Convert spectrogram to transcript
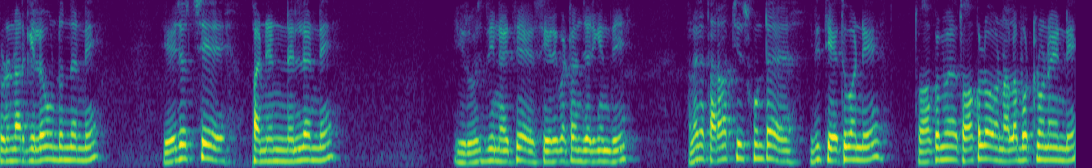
రెండున్నర కిలో ఉంటుందండి. ఏజ్ వచ్చి పన్నెండు నెలలండి. ఈరోజు దీని అయితే సేల్ పెట్టడం జరిగింది. అలాగే తర్వాత చూసుకుంటే ఇది తేతువండి తోక మీద తోకలో నల్లబొట్లు ఉన్నాయండి.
